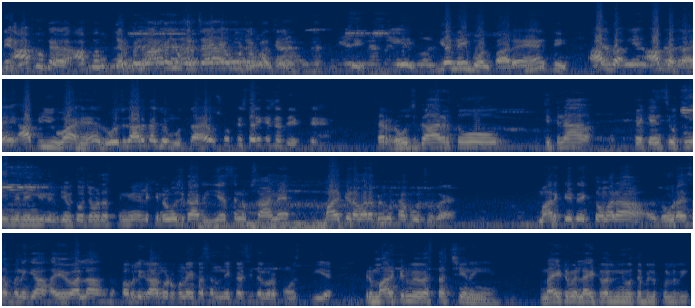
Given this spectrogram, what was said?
नहीं आपको क्या आपको घर परिवार का जो खर्चा है क्या वो उठा पाते हैं? ये नहीं बोल पा रहे हैं। जी आप आप बताएँ आप युवा हैं रोज़गार का जो मुद्दा है उसको किस तरीके से देखते हैं? सर रोज़गार तो जितना वैकेंसी उतनी मिलेंगी, ये तो ज़बरदस्ती नहीं है, लेकिन रोज़गार ये से नुकसान है। मार्केट हमारा बिल्कुल ठप हो चुका है। मार्केट एक तो हमारा रोड ऐसा बन गया हाईवे वाला पब्लिक रामगढ़ रुकना ही पसंद नहीं कर सीधे पर पहुँचती है। फिर मार्केट में व्यवस्था अच्छी नहीं है। नाइट में लाइट वाले नहीं होते बिल्कुल भी।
